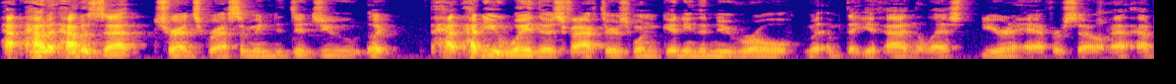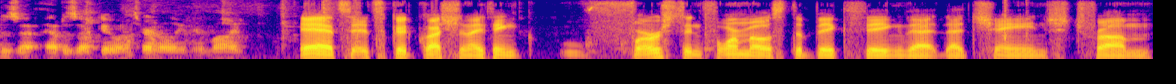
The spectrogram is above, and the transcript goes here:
how, how, how does that transgress? I mean, did you like? How, how do you weigh those factors when getting the new role that you've had in the last year and a half or so? How, how does that how does that go internally in your mind? yeah. It's it's a good question. I think first and foremost, the big thing that that changed from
